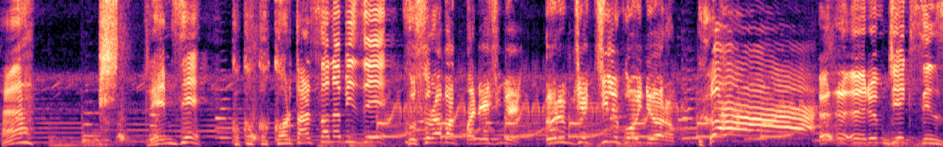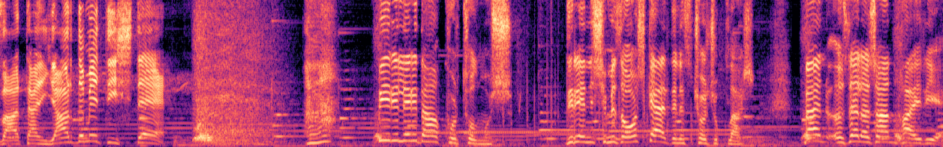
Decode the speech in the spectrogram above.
Ha? Pişt, Remzi, ko ko ko- kurtarsana bizi. Kusura bakma Necmi. Örümcekçilik oynuyorum. Ö- ö- örümceksin zaten, yardım et işte. Birileri daha kurtulmuş. Direnişimize hoş geldiniz çocuklar. Ben özel ajan Hayriye.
